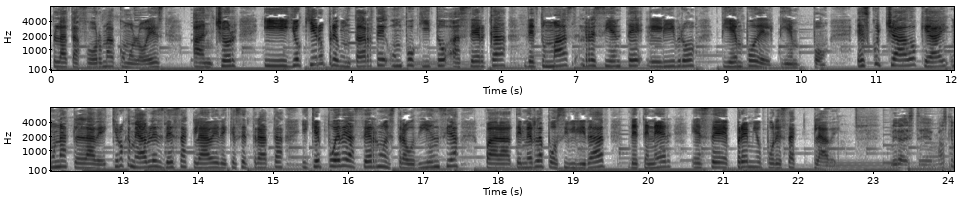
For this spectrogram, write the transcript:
plataforma como lo es Anchor y yo quiero preguntarte un poquito acerca de tu más reciente libro Tiempo del Tiempo. He escuchado que hay una clave. Quiero que me hables de esa clave, de qué se trata y qué puede hacer nuestra audiencia para tener la posibilidad de tener ese premio por esa clave. Mira, este, más que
